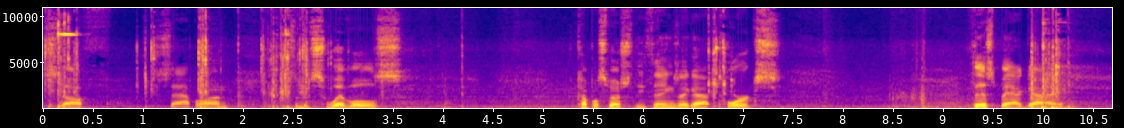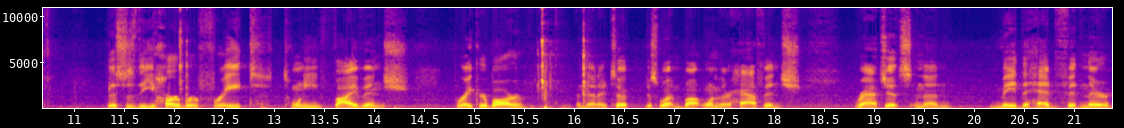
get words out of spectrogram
stuff, snap on, some swivels, a couple specialty things. I got Torx. This bad guy, this is the Harbor Freight 25 inch breaker bar. And then I took, just went and bought one of their half inch ratchets and then made the head fit in there.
